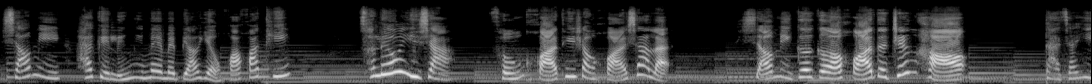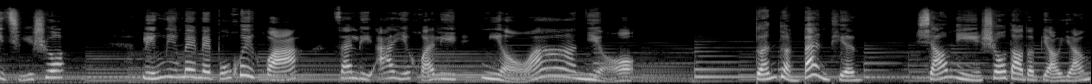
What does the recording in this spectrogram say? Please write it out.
小米还给玲玲妹妹表演滑滑梯，呲溜一下从滑梯上滑下来。小米哥哥滑得真好，大家一起说：“玲玲妹妹不会滑，在李阿姨怀里扭啊扭。”短短半天，小米收到的表扬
